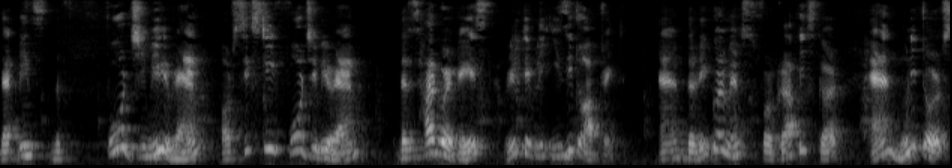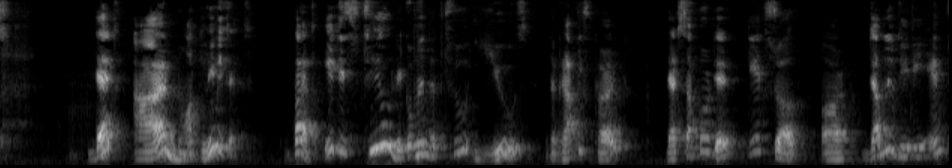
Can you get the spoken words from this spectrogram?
that means the 4 GB RAM or 64 GB RAM that is hardware based relatively easy to upgrade and the requirements for graphics card and monitors that are not limited but it is still recommended to use the graphics card that supported DX12 or WDDM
